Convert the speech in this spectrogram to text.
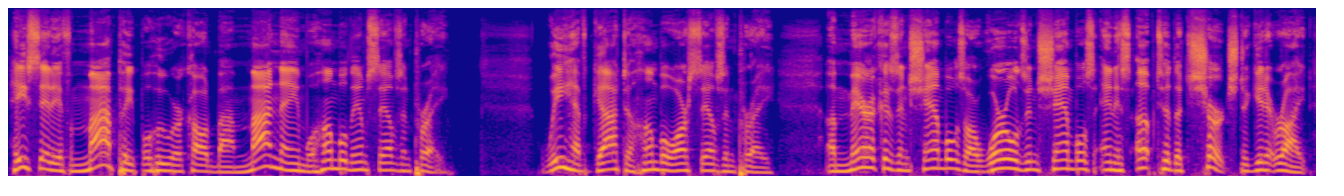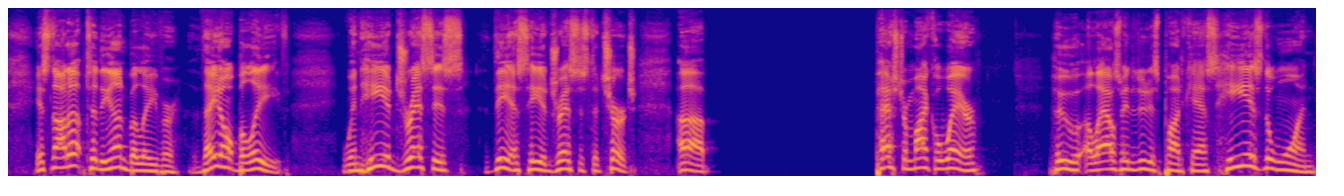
He said, If my people who are called by my name will humble themselves and pray, we have got to humble ourselves and pray. America's in shambles, our world's in shambles, and it's up to the church to get it right. It's not up to the unbeliever. They don't believe. When he addresses this, he addresses the church. Uh, Pastor Michael Ware, who allows me to do this podcast, he is the one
